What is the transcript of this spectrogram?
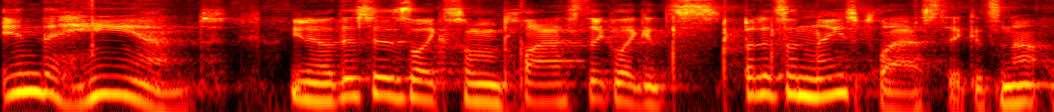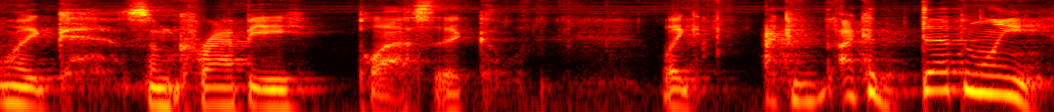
in the hand. You know, this is like some plastic, like it's, but it's a nice plastic. It's not like some crappy plastic. Like I could, I could definitely,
